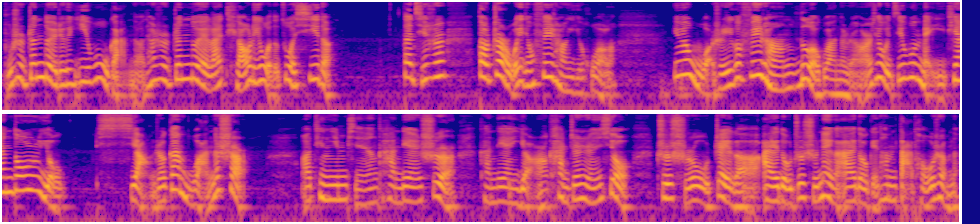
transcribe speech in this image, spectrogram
不是针对这个异物感的，他是针对来调理我的作息的。但其实到这儿我已经非常疑惑了，因为我是一个非常乐观的人，而且我几乎每一天都有想着干不完的事儿。啊，听音频、看电视、看电影、看真人秀，支持我这个 idol，支持那个 idol，给他们打头什么的。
